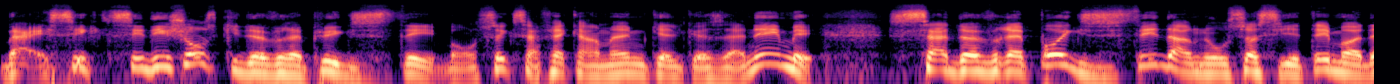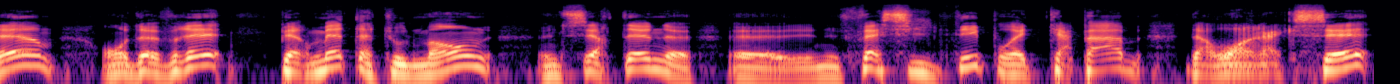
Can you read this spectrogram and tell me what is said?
ben c'est des choses qui devraient plus exister. Bon, on sait que ça fait quand même quelques années, mais ça devrait pas exister dans nos sociétés modernes. On devrait permettre à tout le monde une certaine euh, une facilité pour être capable d'avoir accès,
